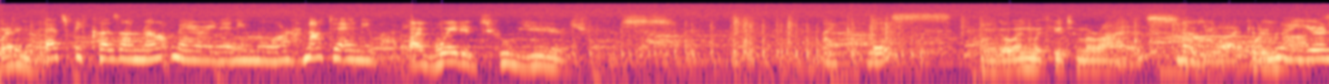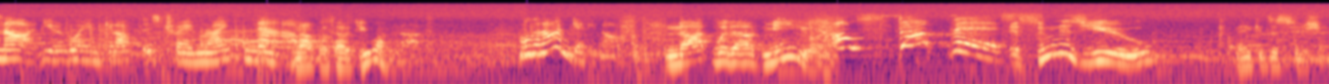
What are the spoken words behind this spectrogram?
wedding ring. That's because I'm not married anymore. Not to anybody. I've waited two years for this. Like this? I'm going with you to Mariah's, whether you like it or no, not. you're not. You're going to get off this train right now. Not without you, I'm not. Well, then I'm getting off. Not without me, you're not. Oh, stop this! As soon as you make a decision,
